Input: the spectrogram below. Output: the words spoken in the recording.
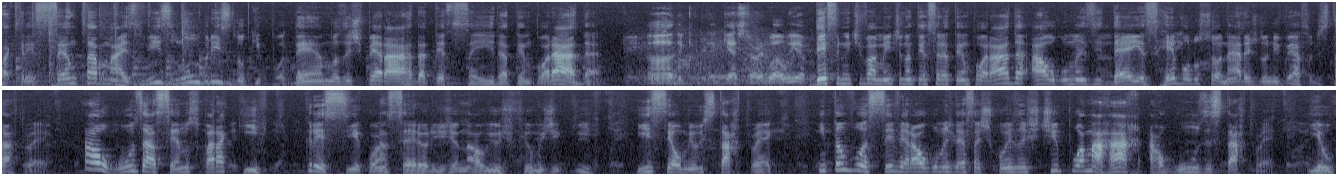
acrescenta mais vislumbres do que podemos esperar da terceira temporada. Uh, the, the guest star. Well, we have... Definitivamente na terceira temporada há algumas ideias revolucionárias do universo de Star Trek. Há alguns acenos para Kirk. Cresci com a série original e os filmes de Kirk. Isso é o meu Star Trek. Então você verá algumas dessas coisas, tipo amarrar alguns Star Trek. E eu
